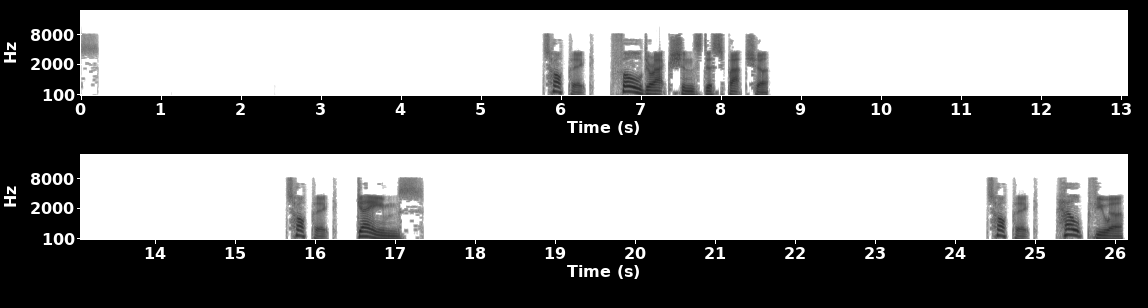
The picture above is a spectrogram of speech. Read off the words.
Topic: Folder Actions Dispatcher. Topic: Games. Topic: Help Viewer.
